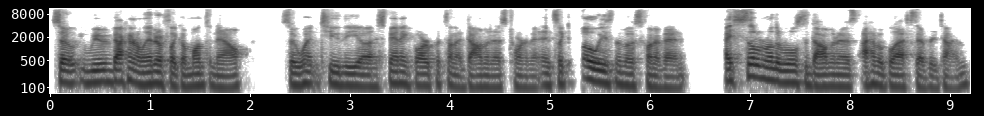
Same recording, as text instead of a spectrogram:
so we've been back in Orlando for like a month now. So we went to the uh, Hispanic bar puts on a Domino's tournament, and it's like always the most fun event. I still don't know the rules to dominoes. I have a blast every time.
